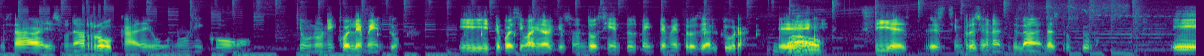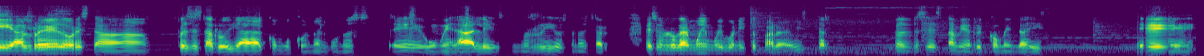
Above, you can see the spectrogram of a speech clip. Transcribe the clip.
o sea, es una roca de un único, de un único elemento. Y te puedes imaginar que son 220 metros de altura. Eh, Wow. sí, es, es impresionante la, la estructura. Y alrededor está, pues está rodeada como con algunos eh, humedales, unos ríos, unos charcos. Es un lugar muy, muy bonito para visitar. Entonces también recomendadísimo. Eh,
